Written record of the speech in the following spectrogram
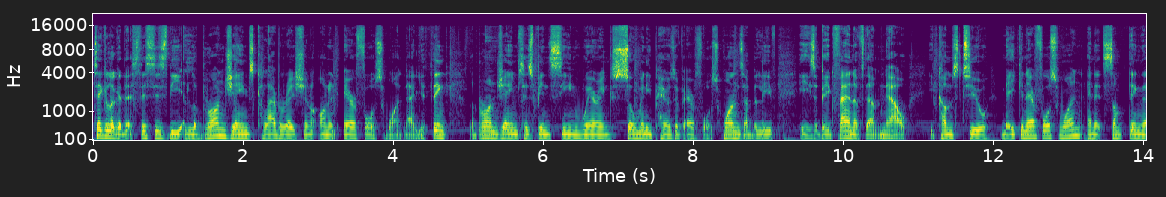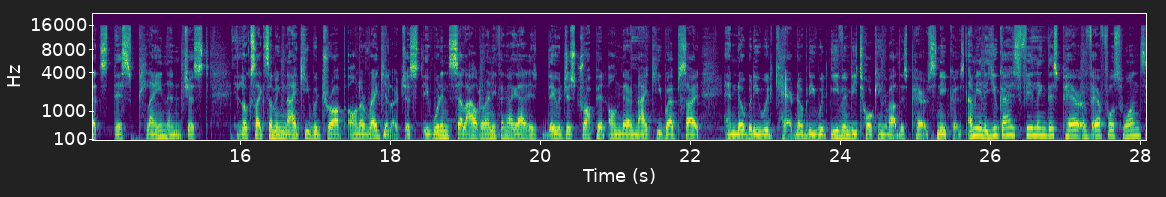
take a look at this. This is the LeBron James collaboration on an Air Force One. Now you think LeBron James has been seen wearing so many pairs of Air Force Ones. I believe he's a big fan of them. Now he comes to make an Air Force One and it's something that's this plain and just, it looks like something Nike would drop on a regular. Just, it wouldn't sell out or anything like that. It, they would just drop it on their Nike website and nobody would care. Nobody would even be talking about this pair of sneakers. I mean, are you guys feeling this pair of Air Force Ones?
